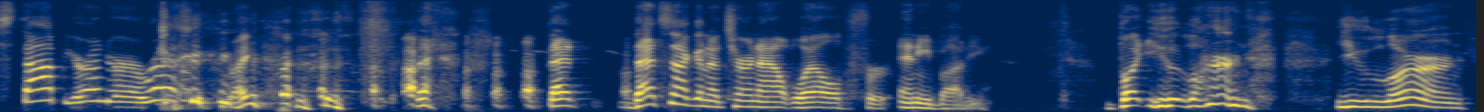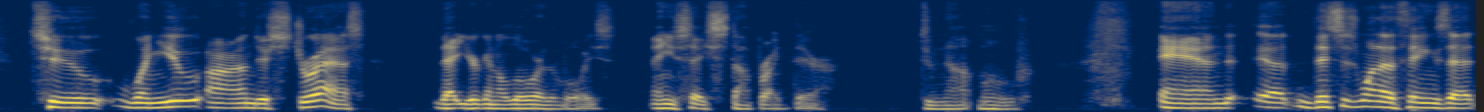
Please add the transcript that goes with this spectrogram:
stop you're under arrest right? That, that that's not going to turn out well for anybody. But you learn you learn to when you are under stress that you're going to lower the voice and you say stop right there. Do not move and uh, this is one of the things that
